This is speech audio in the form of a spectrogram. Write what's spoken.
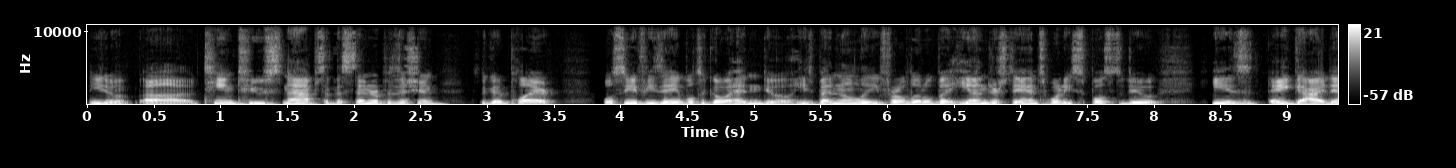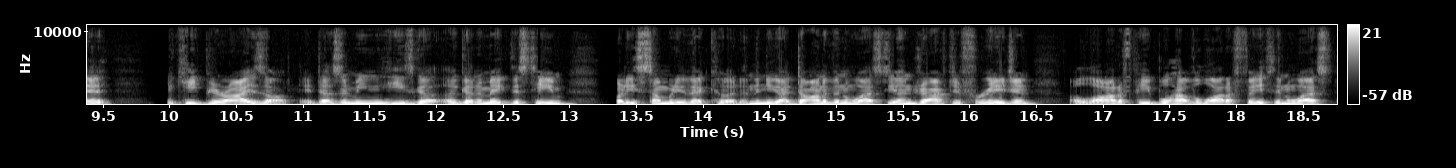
you know uh, team two snaps at the center position. He's a good player. we'll see if he's able to go ahead and do it. He's been in the league for a little bit. He understands what he's supposed to do. He is a guy to to keep your eyes on. It doesn't mean he's going to make this team, but he's somebody that could. And then you got Donovan West, the undrafted free agent. A lot of people have a lot of faith in West.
